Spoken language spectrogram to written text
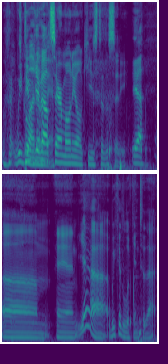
we It's cool, do give out mayor. ceremonial keys to the city. yeah. Um, and yeah, we could look into that.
